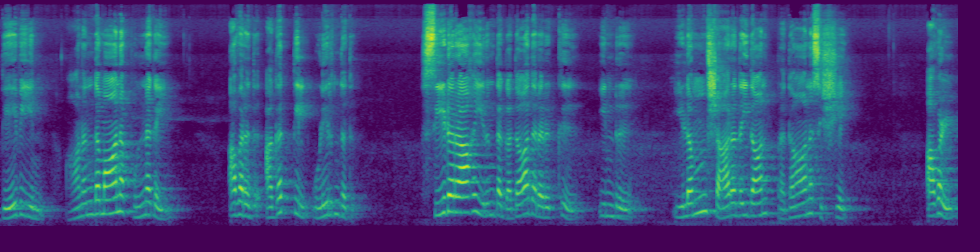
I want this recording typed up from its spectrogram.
தேவியின் ஆனந்தமான புன்னகை அவரது அகத்தில் ஒளிர்ந்தது. சீடராக இருந்த கதாதரருக்கு இன்று இளம் சாரதைதான் பிரதான சிஷ்யை. அவள்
